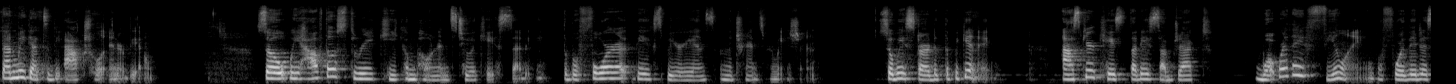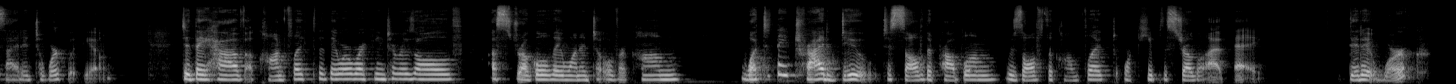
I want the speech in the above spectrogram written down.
Then we get to the actual interview. So we have those three key components to a case study the before, the experience, and the transformation. So we start at the beginning. Ask your case study subject what were they feeling before they decided to work with you? Did they have a conflict that they were working to resolve, a struggle they wanted to overcome? What did they try to do to solve the problem, resolve the conflict, or keep the struggle at bay? Did it work?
